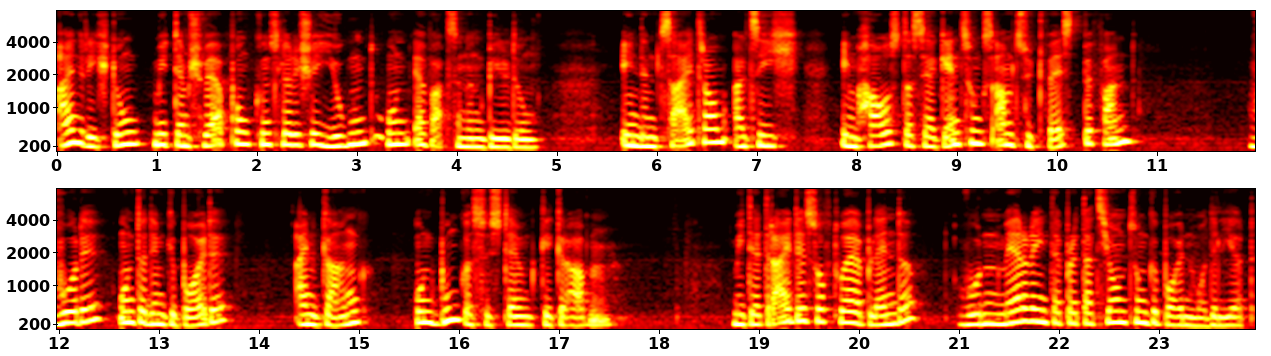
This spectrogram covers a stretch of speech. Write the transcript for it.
Einrichtung mit dem Schwerpunkt künstlerische Jugend- und Erwachsenenbildung. In dem Zeitraum, als sich im Haus das Ergänzungsamt Südwest befand, wurde unter dem Gebäude ein Gang- und Bunkersystem gegraben. Mit der 3D-Software Blender wurden mehrere Interpretationen zum Gebäude modelliert.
